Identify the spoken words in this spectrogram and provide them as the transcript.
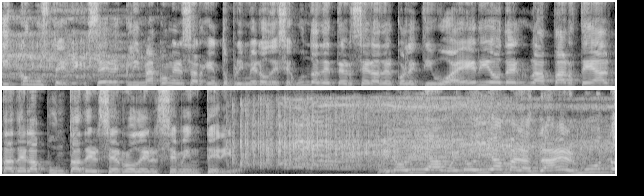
Y con ustedes, el clima con el sargento primero de segunda de tercera del colectivo aéreo de la parte alta de la punta del cerro del cementerio. Buenos días, buenos días, malandraje del mundo.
